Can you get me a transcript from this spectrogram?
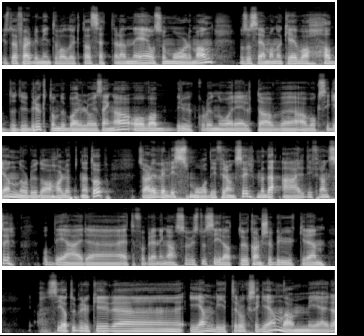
hvis, du er ferdig med intervalløkta, setter deg ned, og så måler man, og så ser man ok, hva hadde du brukt om du bare lå i senga, og hva bruker du nå reelt av, av oksygen når du da har løpt nettopp, så er det veldig små differanser. Men det er differanser, og det er eh, etterforbrenninga. Så hvis du sier at du kanskje bruker en Si at du bruker én eh, liter oksygen da, mer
